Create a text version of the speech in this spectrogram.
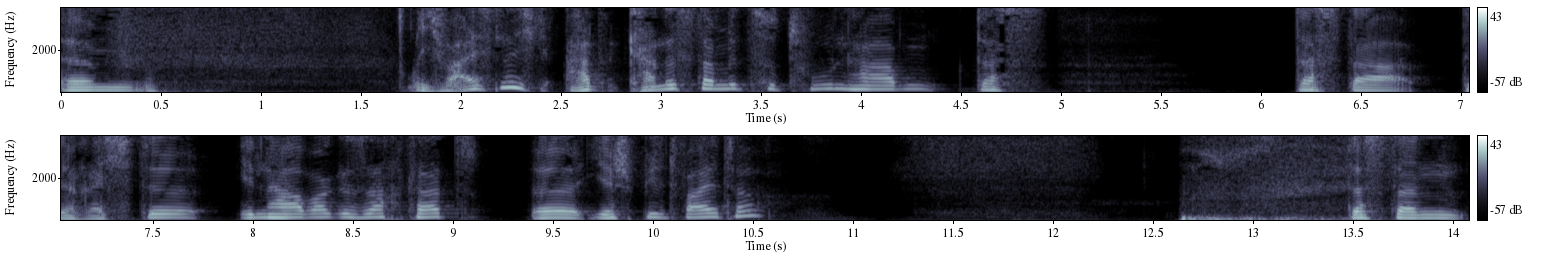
ähm, ich weiß nicht, hat, kann es damit zu tun haben, dass, dass da der rechte Inhaber gesagt hat, äh, ihr spielt weiter? Das dann,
